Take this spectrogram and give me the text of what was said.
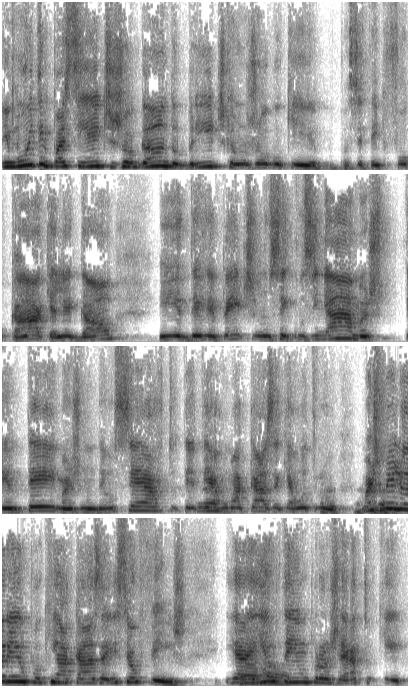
e muito impaciente jogando bridge, que é um jogo que você tem que focar, que é legal e de repente não sei cozinhar, mas tentei, mas não deu certo. Tentei é. arrumar a casa, que é outro. Mas melhorei um pouquinho a casa, isso eu fiz. E aí uhum. eu tenho um projeto que,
